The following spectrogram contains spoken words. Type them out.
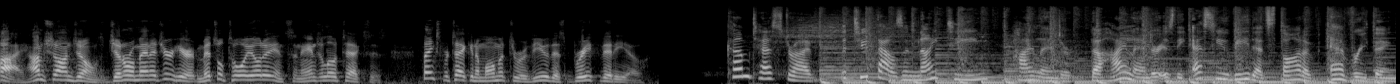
Hi, I'm Sean Jones, General Manager here at Mitchell Toyota in San Angelo, Texas. Thanks for taking a moment to review this brief video. Come test drive the 2019 Highlander. The Highlander is the SUV that's thought of everything.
